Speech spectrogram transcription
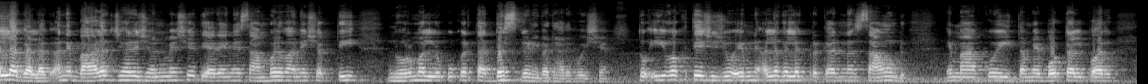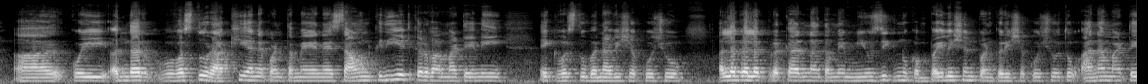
અલગ અલગ, અને બાળક જ્યારે જન્મે છે ત્યારે એને સાંભળવાની શક્તિ નોર્મલ લોકો કરતાં દસ ગણી વધારે હોય છે. તો એ વખતે જ જો એમને અલગ અલગ પ્રકારના સાઉન્ડ એમાં કોઈ તમે બોટલ પર કોઈ અંદર વસ્તુ રાખી અને પણ તમે એને સાઉન્ડ ક્રિએટ કરવા માટેની એક વસ્તુ બનાવી શકો છો. અલગ અલગ પ્રકારના તમે મ્યુઝિકનું કમ્પાઇલેશન પણ કરી શકો છો. તો આના માટે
